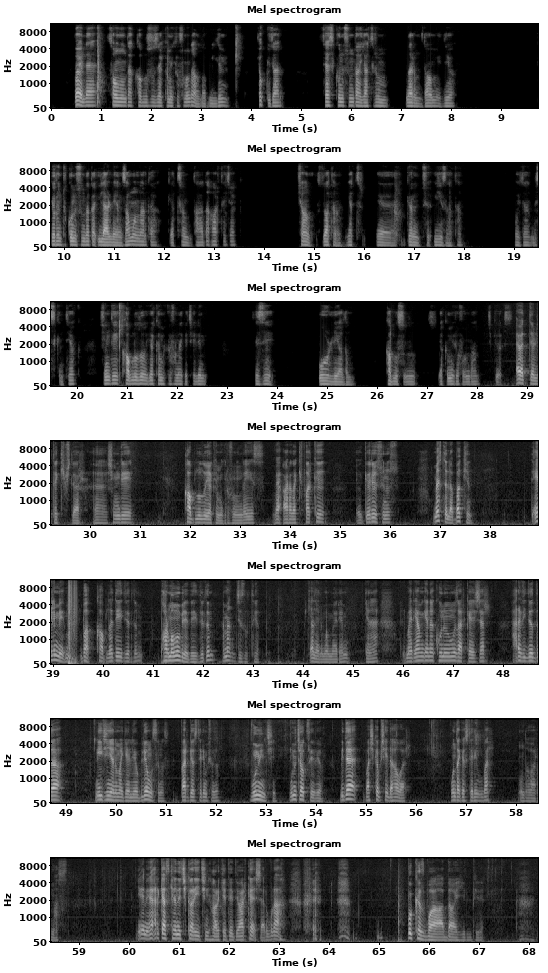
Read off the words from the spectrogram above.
böyle sonunda kablosuz yakın mikrofonu da alabildim. Çok güzel. Ses konusunda yatırımlarım devam ediyor. Görüntü konusunda da ilerleyen zamanlarda yatırım daha da artacak. Şu an zaten yatır, e, görüntü iyi zaten. O yüzden bir sıkıntı yok. Şimdi kablolu yakın mikrofona geçelim. Sizi uğurlayalım. Kablosuz yakın mikrofondan çıkıyoruz. Evet değerli takipçiler. e, şimdi kablolu yakın mikrofonundayız. Ve aradaki farkı e, görüyorsunuz. Mesela bakın. Elimi bak kabloya değdirdim. Parmağımı bile değdirdim. Hemen cızıltı yapıyor. Gel yanıma Meryem. Gene Meryem gene konuğumuz arkadaşlar. Her videoda niçin yanıma geliyor biliyor musunuz? Ver göstereyim şunu. Bunun için. Bunu çok seviyor. Bir de başka bir şey daha var. Bunu da göstereyim var. Onu da varmaz. Yani herkes kendi çıkarı için hareket ediyor arkadaşlar. Buna bu kız bayağı dahil bir de.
